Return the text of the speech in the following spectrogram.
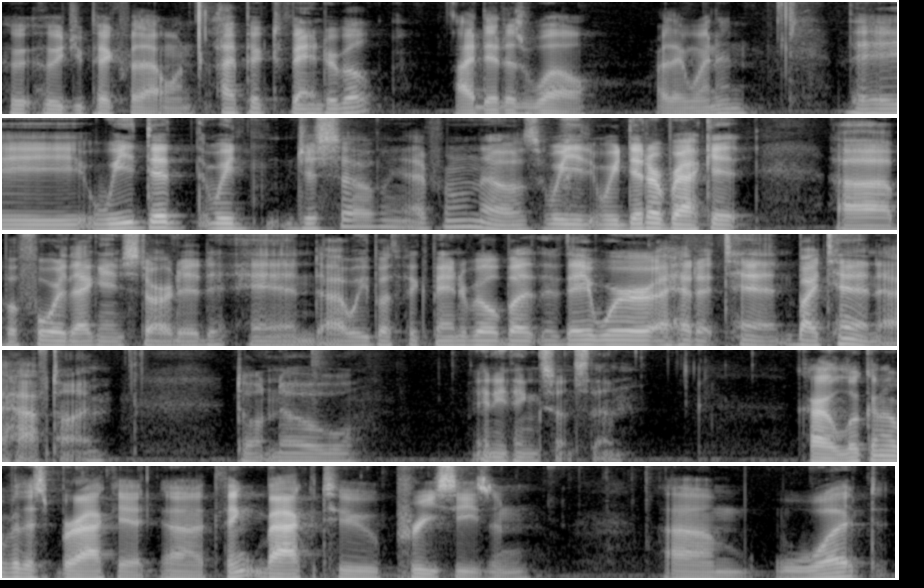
Who who'd you pick for that one? I picked Vanderbilt. I did as well. Are they winning? They we did we just so everyone knows we we did our bracket uh, before that game started and uh, we both picked Vanderbilt, but they were ahead at ten by ten at halftime. Don't know anything since then. Kyle, looking over this bracket, uh, think back to preseason. Um, what?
